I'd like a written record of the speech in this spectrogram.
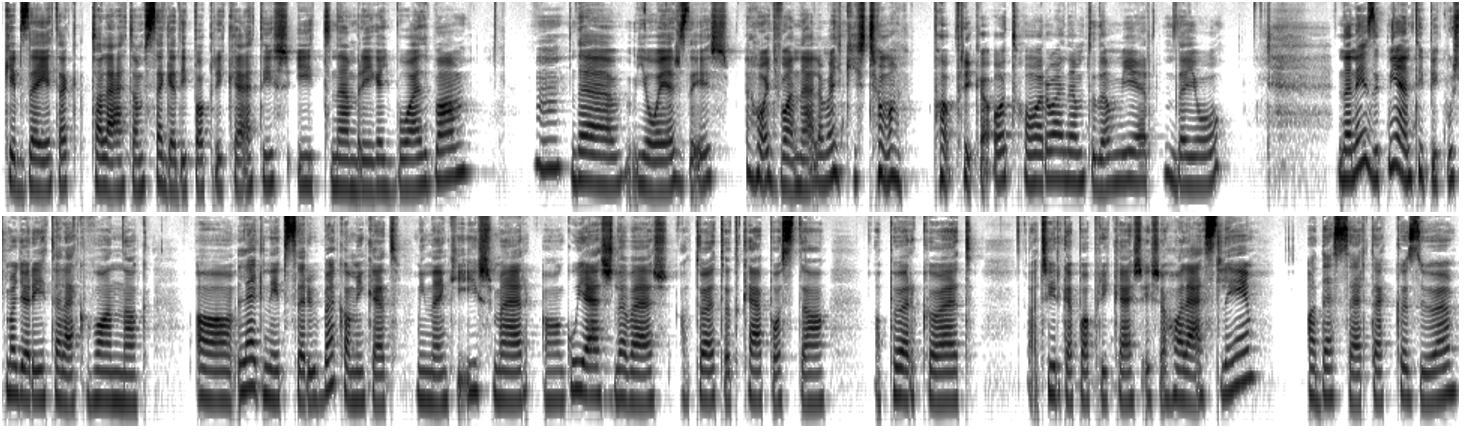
Képzeljétek, találtam szegedi paprikát is itt nemrég egy boltban, hm, de jó érzés, hogy van nálam egy kis csomag paprika otthonról, nem tudom miért, de jó. Na nézzük, milyen tipikus magyar ételek vannak. A legnépszerűbbek, amiket mindenki ismer, a gulyásleves, a töltött káposzta, a pörkölt, a csirkepaprikás és a halászlé. A desszertek közül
